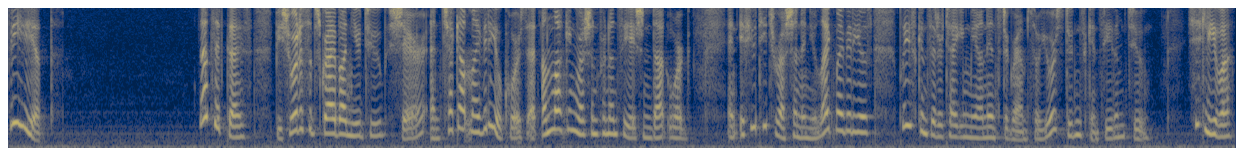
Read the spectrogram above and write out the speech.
Привет. That's it, guys. Be sure to subscribe on YouTube, share, and check out my video course at unlockingrussianpronunciation.org. And if you teach Russian and you like my videos, please consider tagging me on Instagram so your students can see them too. Счастливо!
